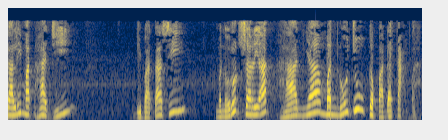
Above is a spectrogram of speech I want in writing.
kalimat haji dibatasi menurut syariat hanya menuju kepada Ka'bah.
